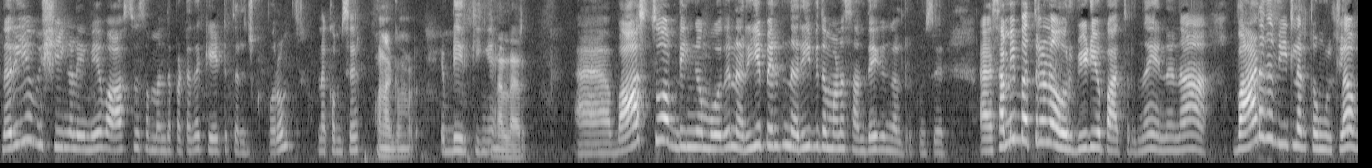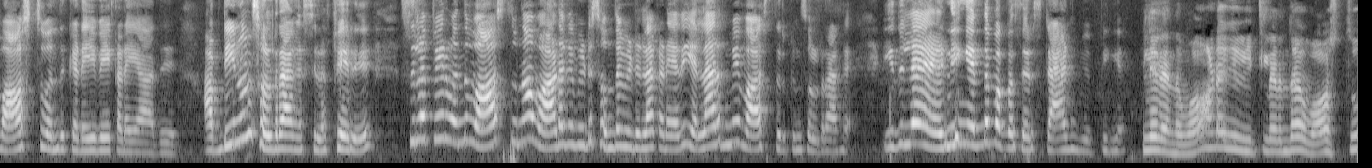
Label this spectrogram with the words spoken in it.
நிறைய விஷயங்களையுமே வாஸ்து சம்பந்தப்பட்டதை கேட்டு தெரிஞ்சுக்க போறோம். வணக்கம் சார். வணக்கம் மேடம். எப்படி இருக்கீங்க? நல்லா இருக்கு வாஸ்து அப்படிங்கும்போது நிறைய பேருக்கு நிறைய விதமான சந்தேகங்கள் இருக்கும் சார் சமீபத்தில் நான் ஒரு வீடியோ பார்த்துருந்தேன். என்னென்னா வாடகை வீட்டில் இருக்கவங்களுக்குலாம் வாஸ்து வந்து கிடையவே கிடையாது அப்படின்னு சொல்கிறாங்க சில பேர். சில பேர் வந்து வாஸ்துனா வாடகை வீடு சொந்த வீடுலாம் கிடையாது. எல்லாருக்குமே வாஸ்து இருக்குன்னு சொல்கிறாங்க இதில் நீங்கள் எந்த பக்கம் சார் ஸ்டாண்ட் வைப்பீங்க? இல்லை இல்லை இந்த வாடகை வீட்டில் இருந்தால் வாஸ்து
